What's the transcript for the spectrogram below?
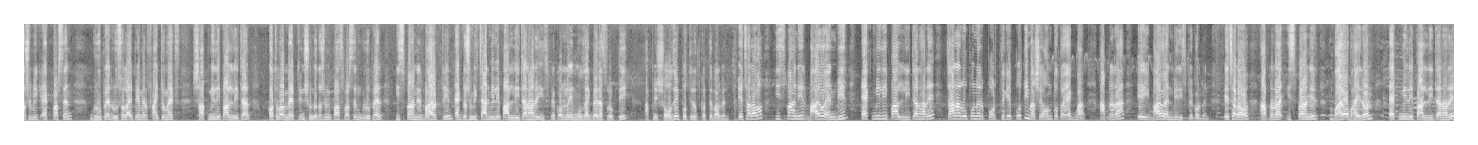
দশমিক এক পার্সেন্ট, গ্রুপের রুসোল আইপিএম এর ফাইটোম্যাক্স সাত মিলি পার লিটার অথবা ম্যাট্রিন শূন্য দশমিক পাঁচ পার্সেন্ট, গ্রুপের ইস্পাহানির বায়োট্রিন এক দশমিক চার মিলি পার লিটার হারে স্প্রে করলে এই মোজাইক ভাইরাস রোগটি আপনি সহজেই প্রতিরোধ করতে পারবেন। এছাড়াও ইস্পাহানির বায়ো এনভির এক মিলি পার লিটার হারে চারা রোপণের পর থেকে প্রতি মাসে অন্তত একবার আপনারা এই বায়ো এনভির স্প্রে করবেন। এছাড়াও আপনারা ইস্পাহানির বায়ো ভাইরন এক মিলি পার লিটার হারে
